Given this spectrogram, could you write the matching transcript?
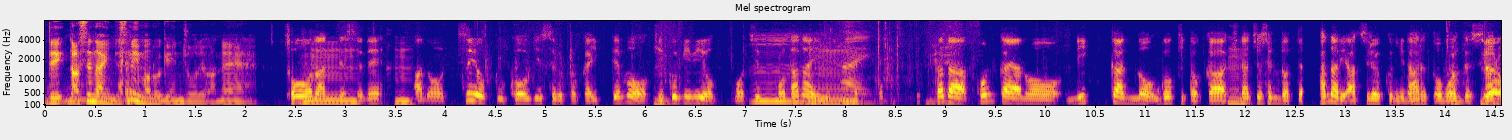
で出せないんですね、今の現状ではね。そうなんですね、うん。あの強く抗議するとか言っても、聞く耳を持ち、持たないんですね、はい。ただ、今回あの、日韓の動きとか、うん。北朝鮮にとってかなり圧力になると思うんですよ。は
